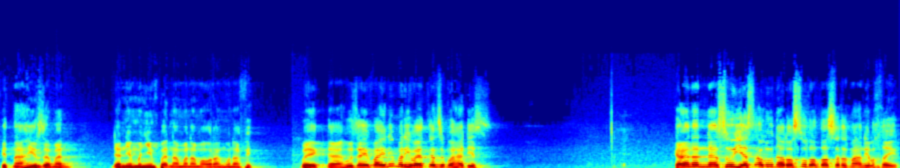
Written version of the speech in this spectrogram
fitnah akhir zaman, dan yang menyimpan nama-nama orang munafik. Baik, nah Huzaifah ini meriwayatkan sebuah hadis karena nasu yas'aluna Rasulullah sallallahu alaihi khair.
